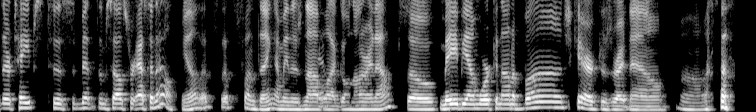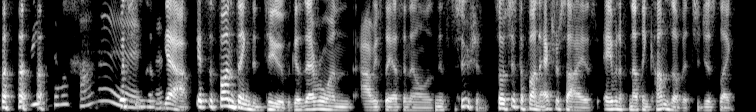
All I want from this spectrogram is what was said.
their tapes to submit themselves for SNL. You know, that's that's a fun thing. I mean, there's not Yeah. a lot going on right now, so maybe I'm working on a bunch of characters right now. Uh, so fun. Which, you know, yeah, it's a fun thing to do because everyone, obviously, SNL is an institution. So it's just a fun exercise, even if nothing comes of it, to just like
